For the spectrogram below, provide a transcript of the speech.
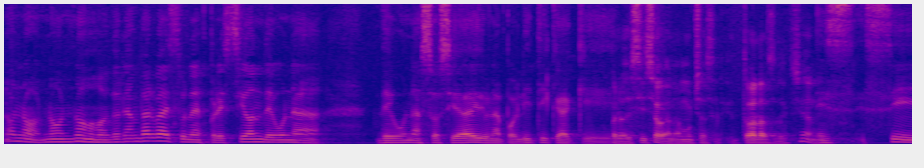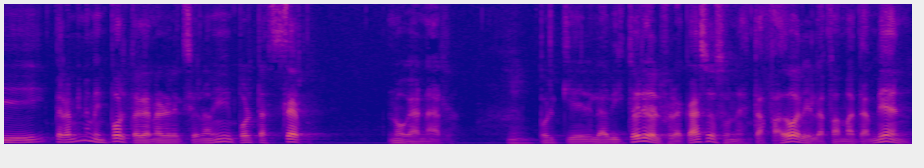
No, no, no, no. Durán Barba es una expresión de una, de una sociedad y de una política que... Pero deshizo ganar muchas, todas las elecciones. Es- sí, pero a mí no me importa ganar la elección, a mí me importa ser, no ganar. Porque la victoria o el fracaso son estafadores, la fama también.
